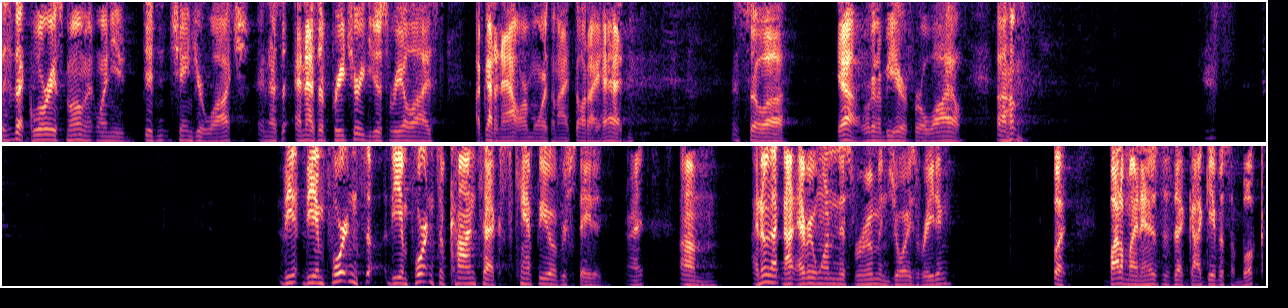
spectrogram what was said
This is that glorious moment when you didn't change your watch, and as and as a preacher, you just realized I've got an hour more than I thought I had. And so, uh, yeah, we're going to be here for a while. Um, the, the, importance, the importance of context can't be overstated, right? Um, I know that not everyone in this room enjoys reading, but the bottom line is, is that God gave us a book.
